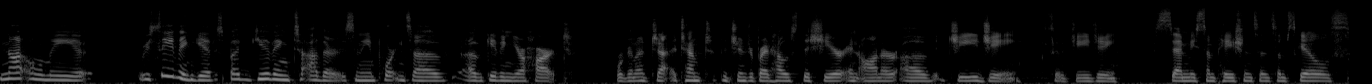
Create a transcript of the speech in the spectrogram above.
not only receiving gifts, but giving to others and the importance of, of giving your heart. We're going to j- attempt the gingerbread house this year in honor of Gigi. So, Gigi, send me some patience and some skills.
